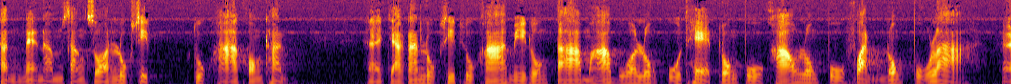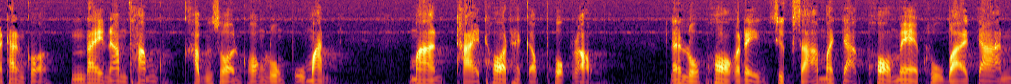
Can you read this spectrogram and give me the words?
ท่านแนะนำสั่งสอนลูกศิษย์ลูกหาของท่าน จากนั้นลูกศิษย์ลูกหา มีหลวงตามหาบัวหลวงปู่เทศหลวงปู่ขาวหลวงปู่ฟั่นหลวงปู่ล่าท่านก็ได้นำทำคำสอนของหลวงปู่มั่น มาถ่ายทอดให้กับพวกเรา และหลวงพ่อก็ได้ศึกษามาจากพ่อแม่ครูบาอาจารย์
